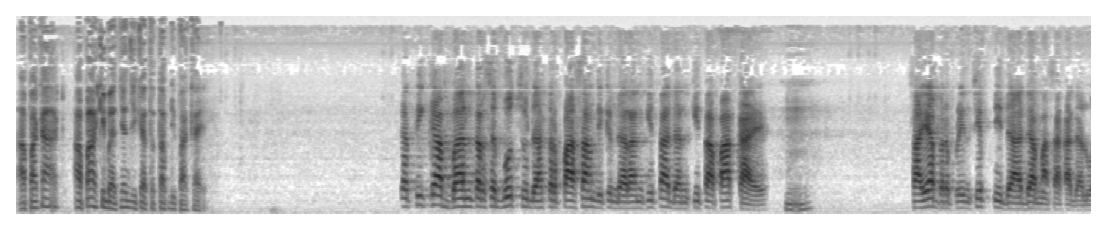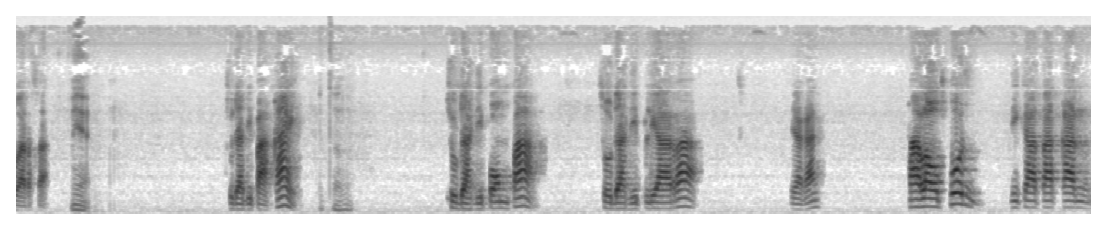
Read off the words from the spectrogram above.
apakah apa akibatnya jika tetap dipakai? Ketika ban tersebut sudah terpasang di kendaraan kita dan kita pakai, hmm. Saya berprinsip tidak ada masa kadaluarsa. Yeah. Sudah dipakai, Betul. sudah dipompa, sudah dipelihara, ya kan? Kalaupun dikatakan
